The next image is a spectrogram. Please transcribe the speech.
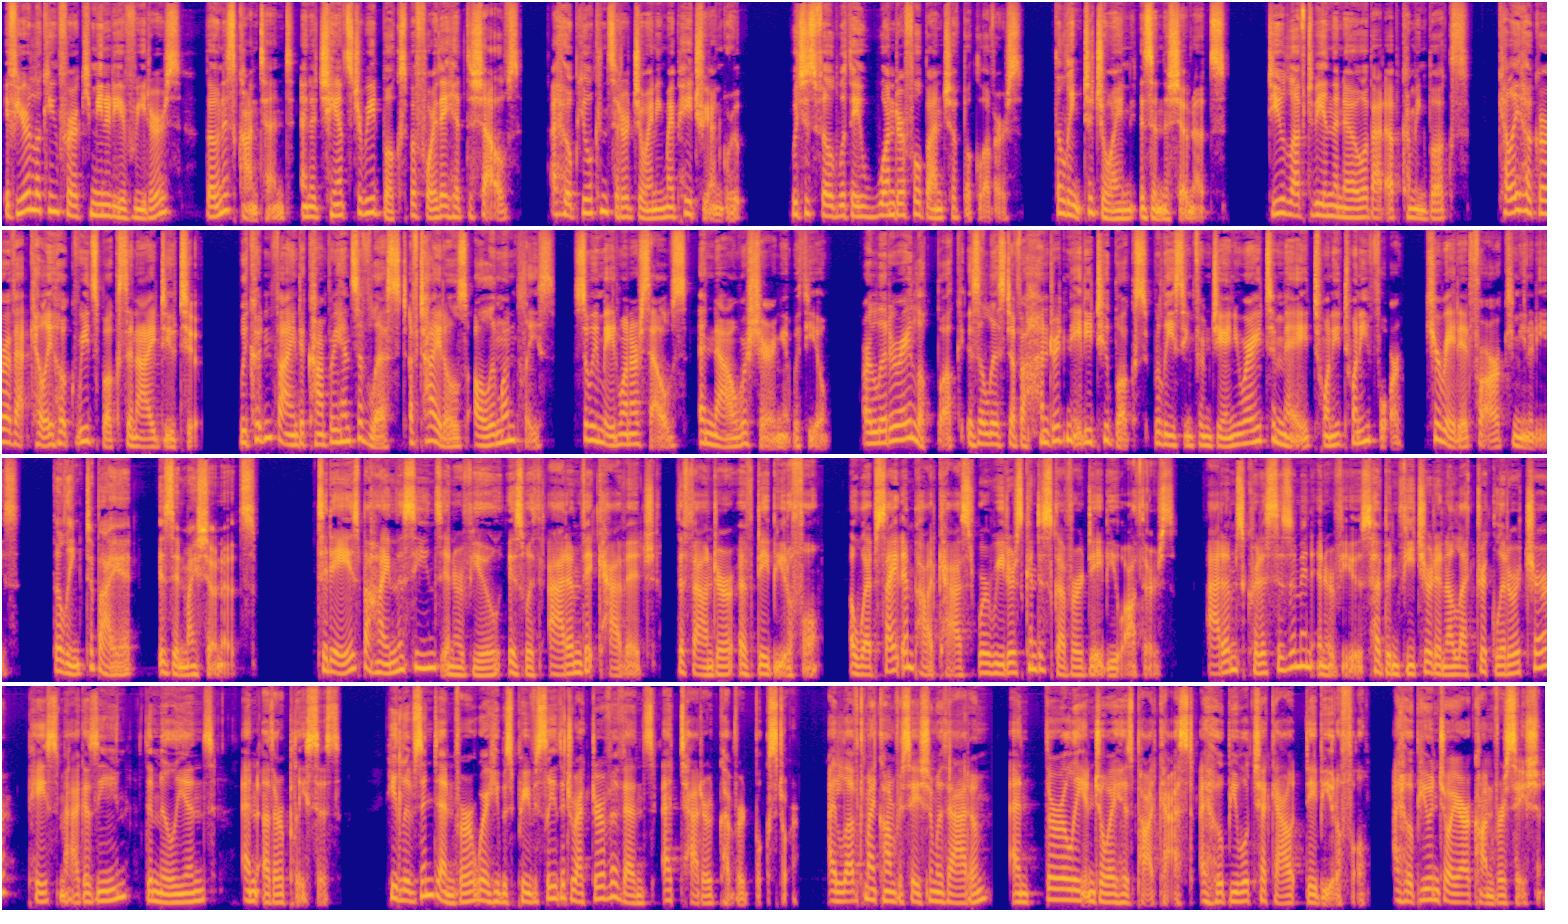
If you're looking for a community of readers, bonus content, and a chance to read books before they hit the shelves, I hope you'll consider joining my Patreon group, which is filled with a wonderful bunch of book lovers. The link to join is in the show notes. Do you love to be in the know about upcoming books? Kelly Hooker of At Kelly Hook Reads Books and I do too. We couldn't find a comprehensive list of titles all in one place, so we made one ourselves, and now we're sharing it with you. Our literary lookbook is a list of 182 books releasing from January to May 2024, curated for our communities. The link to buy it is in my show notes. Today's behind the scenes interview is with Adam Vitcavage, the founder of Debutiful, a website and podcast where readers can discover debut authors. Adam's criticism and interviews have been featured in Electric Literature, Paste Magazine, The Millions, and other places. He lives in Denver, where he was previously the director of events at Tattered Cover Bookstore. I loved my conversation with Adam and thoroughly enjoy his podcast. I hope you will check out Debutiful. I hope you enjoy our conversation.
